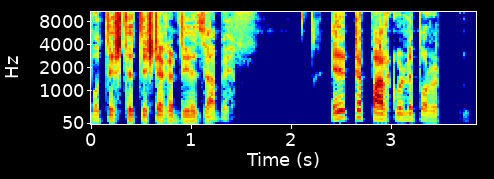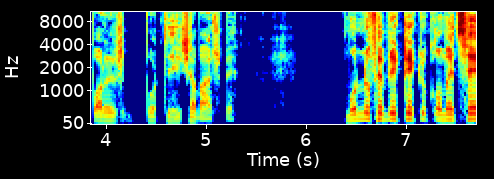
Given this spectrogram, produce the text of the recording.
বত্রিশ তেত্রিশ টাকার দিয়ে যাবে। এটা পার করলে পরের পরের পরবর্তী হিসাব আসবে। মন্য ফেব্রিকটা একটু কমেছে,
